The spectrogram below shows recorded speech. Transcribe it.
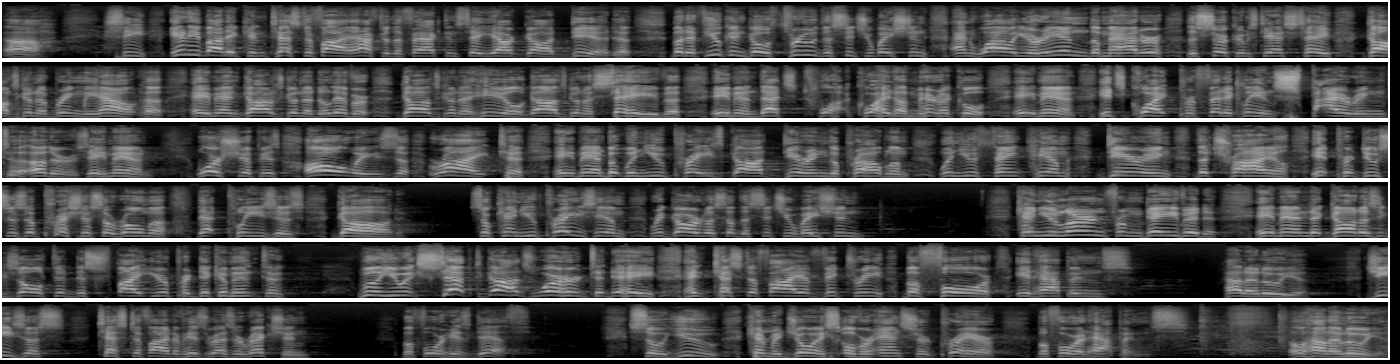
Ah, See, anybody can testify after the fact and say, Yeah, God did. But if you can go through the situation and while you're in the matter, the circumstance, say, God's going to bring me out. Amen. God's going to deliver. God's going to heal. God's going to save. Amen. That's tw- quite a miracle. Amen. It's quite prophetically inspiring to others. Amen. Worship is always right. Amen. But when you praise God during the problem, when you thank Him during the trial, it produces a precious aroma that pleases God. So, can you praise Him regardless of the situation? Can you learn from David, amen, that God is exalted despite your predicament? Will you accept God's word today and testify of victory before it happens? Hallelujah. Jesus testified of his resurrection before his death. So you can rejoice over answered prayer before it happens. Oh, hallelujah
